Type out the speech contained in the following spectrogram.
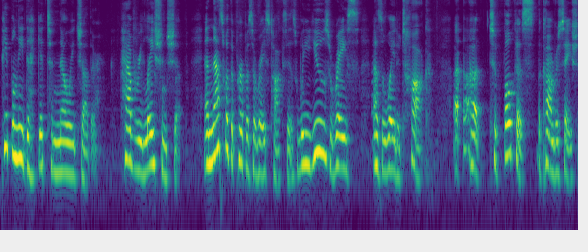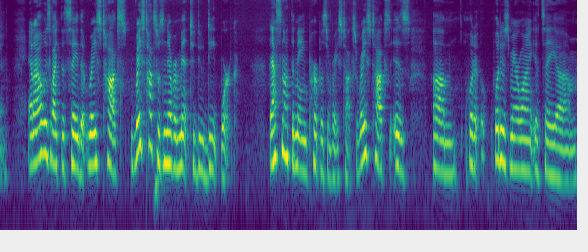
people need to get to know each other, have relationship. And that's what the purpose of Race Talks is. We use race as a way to talk, uh, uh, to focus the conversation and I always like to say that Race Talks, Race Talks was never meant to do deep work. That's not the main purpose of Race Talks. Race Talks is um, what what is marijuana? It's a um,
